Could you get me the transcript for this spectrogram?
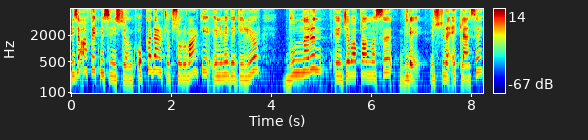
bizi affetmesini istiyorum. O kadar çok soru var ki önüme de geliyor. Bunların e, cevaplanması bile üstüne eklense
